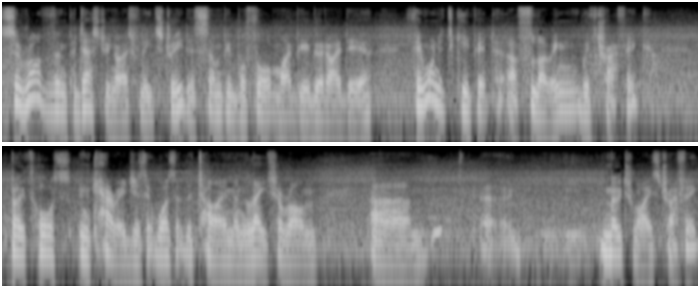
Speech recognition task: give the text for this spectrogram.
So rather than pedestrianise Fleet Street, as some people thought might be a good idea, they wanted to keep it uh, flowing with traffic, both horse and carriage as it was at the time, and later on um, uh, motorised traffic.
